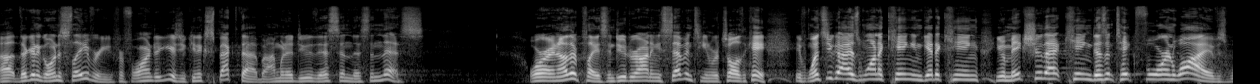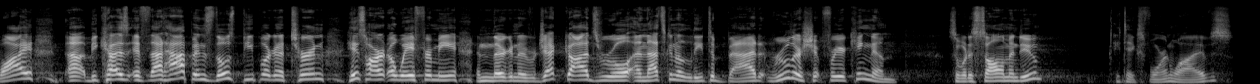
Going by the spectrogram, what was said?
uh, they're going to go into slavery for 400 years. You can expect that, but I'm going to do this and this and this. Or another place in Deuteronomy 17, we're told, okay, if once you guys want a king and get a king, you know, make sure that king doesn't take foreign wives. Why? Uh, because if that happens, those people are going to turn his heart away from me and they're going to reject God's rule, and that's going to lead to bad rulership for your kingdom. So, what does Solomon do? He takes foreign wives.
